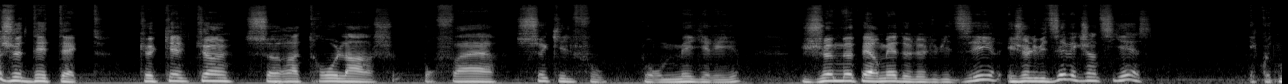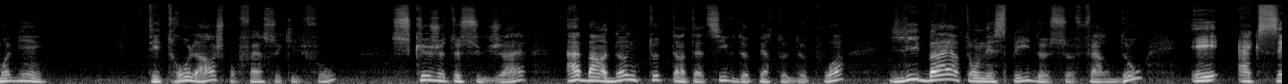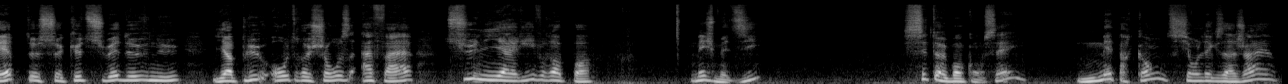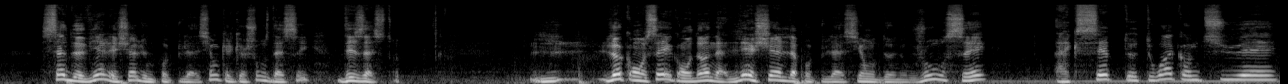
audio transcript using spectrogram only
Je détecte que quelqu'un sera trop lâche pour faire ce qu'il faut pour maigrir, je me permets de le lui dire et je lui dis avec gentillesse, écoute-moi bien, tu es trop lâche pour faire ce qu'il faut. Ce que je te suggère, abandonne toute tentative de perte de poids, libère ton esprit de ce fardeau et accepte ce que tu es devenu. Il n'y a plus autre chose à faire. Tu n'y arriveras pas. Mais je me dis, c'est un bon conseil, mais par contre, si on l'exagère, ça devient à l'échelle d'une population quelque chose d'assez désastreux. Le conseil qu'on donne à l'échelle de la population de nos jours, c'est accepte-toi comme tu es.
